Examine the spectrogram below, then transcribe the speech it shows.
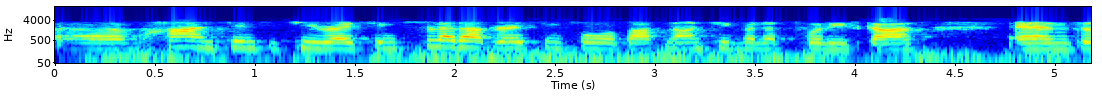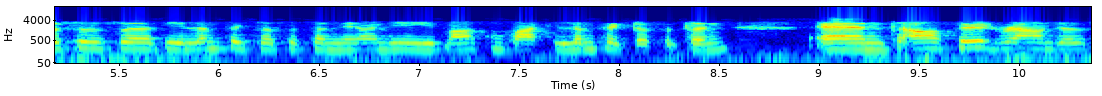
uh, high intensity racing, flat out racing for about 90 minutes for these guys. And this is uh, the Olympic discipline, the only mountain bike Olympic discipline. And our third round is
